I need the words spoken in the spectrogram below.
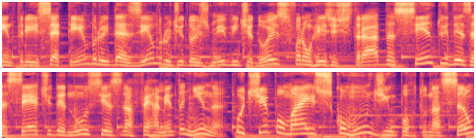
Entre setembro e dezembro de 2022 foram registradas 117 denúncias na ferramenta Nina. O tipo mais comum de importunação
